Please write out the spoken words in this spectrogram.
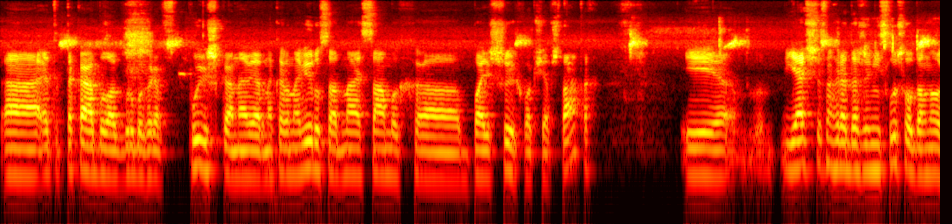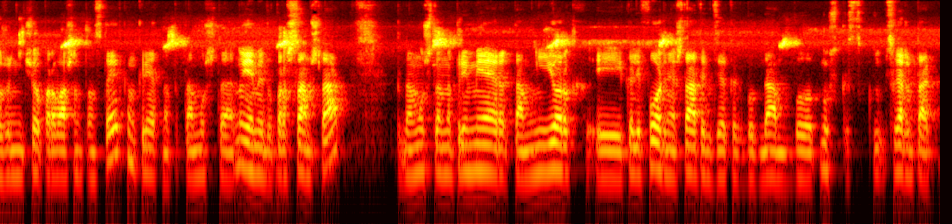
а, это такая была, грубо говоря, вспышка, наверное, коронавируса, одна из самых а, больших вообще в Штатах. И я, честно говоря, даже не слышал давно уже ничего про Вашингтон Стейт конкретно, потому что, ну, я имею в виду про сам штат, потому что, например, там Нью-Йорк и Калифорния, штаты, где, как бы, да, было, ну, скажем так,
